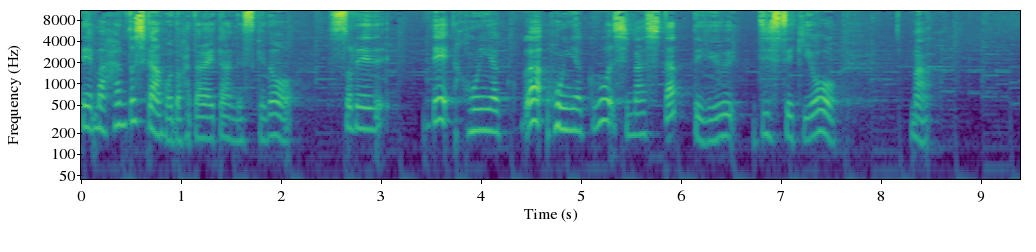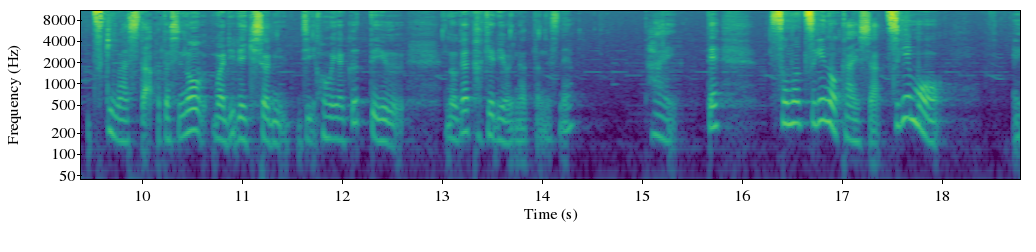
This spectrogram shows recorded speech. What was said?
で、まあ、半年間ほど働いたんですけどそれで翻訳が翻訳をしましたっていう実績をまあつきました私の、まあ、履歴書に翻訳っていうのが書けるようになったんですね。はい、でその次の会社次も、えー、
